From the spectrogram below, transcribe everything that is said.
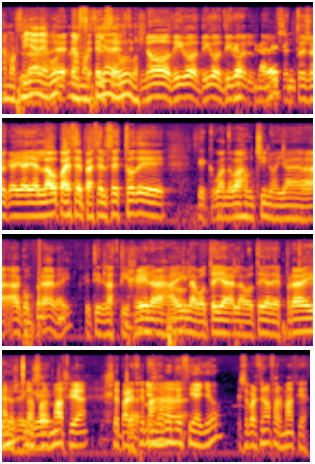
La morcilla de, Bur la morcilla el- de Burgos. No, digo, digo, digo, el, a el cesto eso que hay ahí al lado parece, parece el cesto de que cuando vas a un chino ahí a, a comprar ahí, que tiene las tijeras ahí, la botella, la botella de spray, no sé La qué. farmacia se parece Es más Es lo a, que decía yo. se parece a una farmacia,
